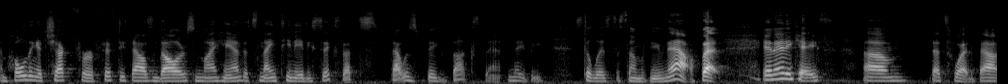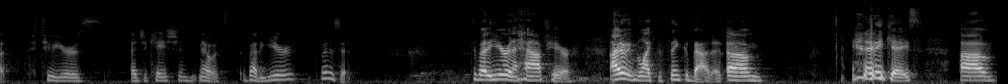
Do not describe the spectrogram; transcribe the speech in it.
I'm holding a check for $50,000 in my hand. It's 1986. That's, that was big bucks then. Maybe still is to some of you now. But in any case, um, that's what, about two years education? No, it's about a year. What is it? It's about a year and a half here. I don't even like to think about it. Um, in any case, um,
